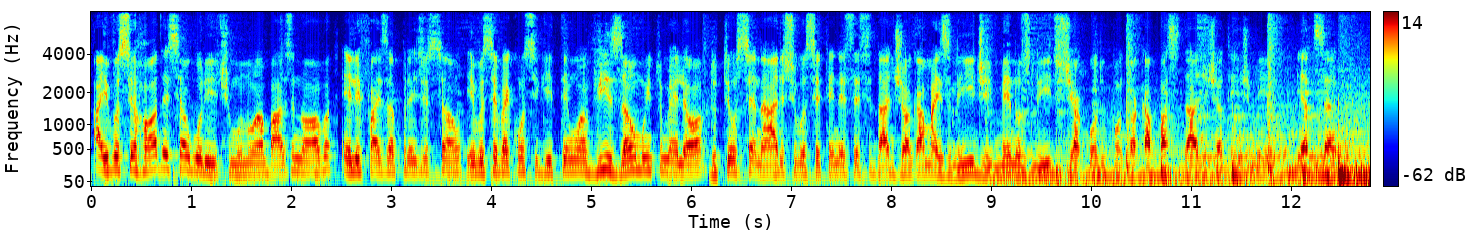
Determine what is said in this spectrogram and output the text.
Aí você roda esse algoritmo numa base nova, ele faz a predição e você vai conseguir ter uma visão muito melhor do teu cenário se você tem necessidade de jogar mais lead, menos leads, de acordo com a tua capacidade de atendimento e etc.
